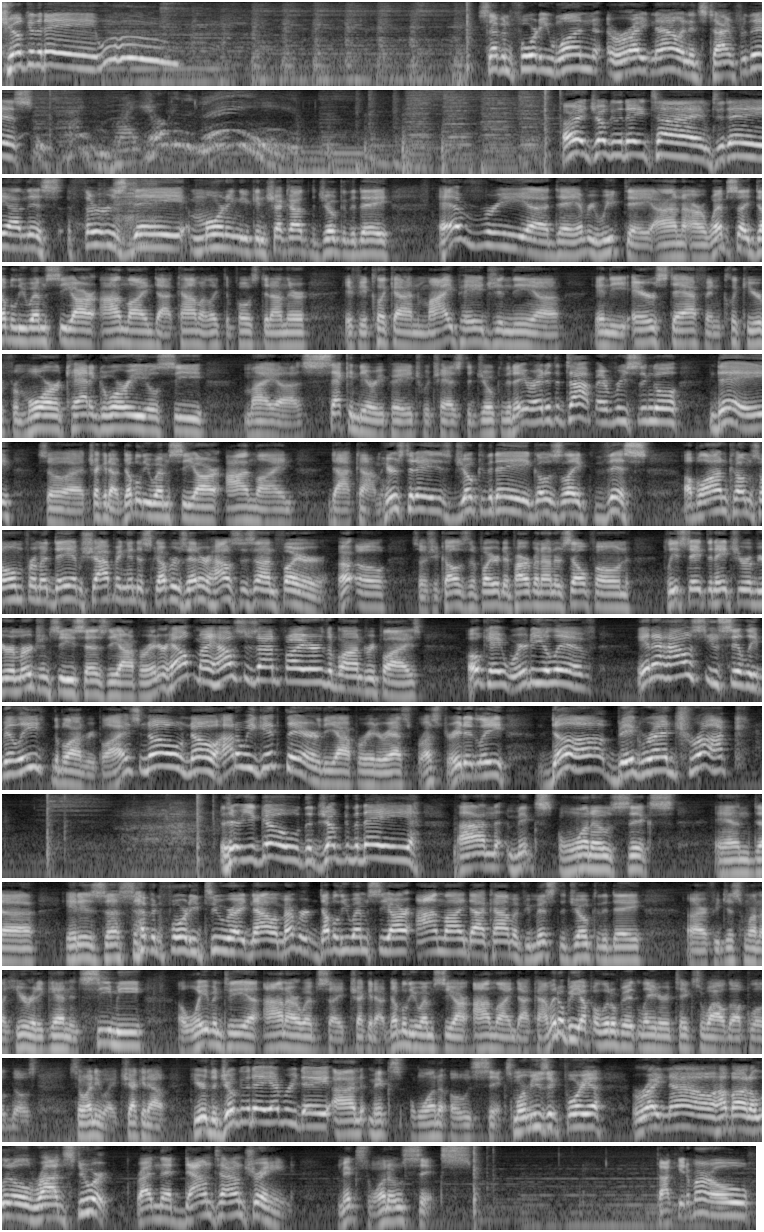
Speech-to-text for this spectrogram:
Joke of the day. Woohoo! 741 right now, and it's time for this. All right, joke of the day time. Today on this Thursday morning, you can check out the joke of the day every uh, day, every weekday on our website, WMCRonline.com. I like to post it on there. If you click on my page in the uh, in the air staff and click here for more category, you'll see my uh, secondary page, which has the joke of the day right at the top every single day. So uh, check it out, WMCRonline.com. Here's today's joke of the day. It goes like this. A blonde comes home from a day of shopping and discovers that her house is on fire. Uh oh. So she calls the fire department on her cell phone. Please state the nature of your emergency, says the operator. Help, my house is on fire, the blonde replies. Okay, where do you live? In a house, you silly Billy, the blonde replies. No, no, how do we get there? The operator asks frustratedly. Duh, big red truck. There you go, the joke of the day on Mix 106. And uh, it is uh, 742 right now. Remember, WMCRonline.com if you missed the joke of the day, or if you just want to hear it again and see me uh, waving to you on our website. Check it out, WMCRonline.com. It'll be up a little bit later. It takes a while to upload those. So anyway, check it out. Hear the joke of the day every day on Mix 106. More music for you right now. How about a little Rod Stewart? riding that downtown train. Mix 106. Talk to you tomorrow.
